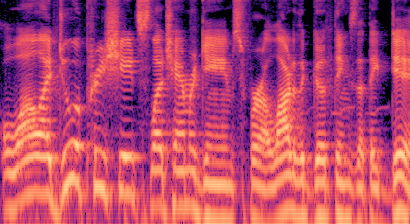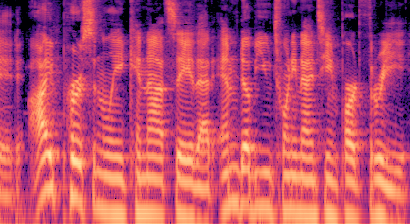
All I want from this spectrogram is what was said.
while I do appreciate Sledgehammer Games for a lot of the good things that they did, I personally cannot say that MW 2019 Part 3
